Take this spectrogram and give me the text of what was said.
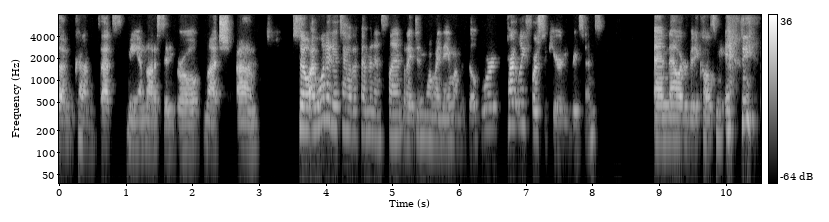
I'm kind of that's me. I'm not a city girl much. Um, so I wanted it to have a feminine slant, but I didn't want my name on the billboard, partly for security reasons. And now everybody calls me Annie,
